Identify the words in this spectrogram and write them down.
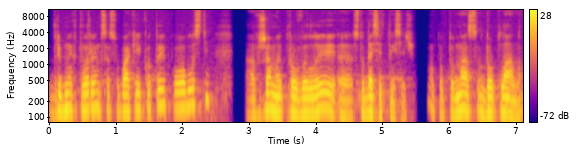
дрібних тварин, це собаки і коти по області. А вже ми провели е, 110 тисяч. Ну, тобто, в нас до плану.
